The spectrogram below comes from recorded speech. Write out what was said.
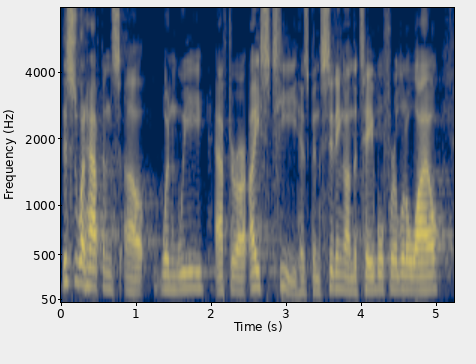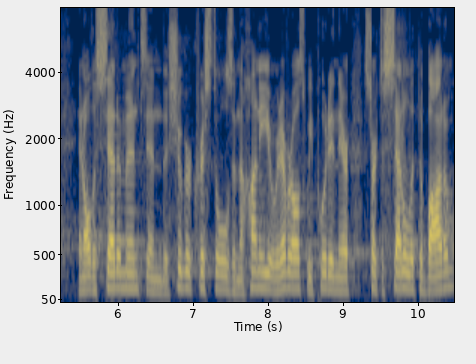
This is what happens uh, when we, after our iced tea has been sitting on the table for a little while, and all the sediment and the sugar crystals and the honey or whatever else we put in there start to settle at the bottom,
